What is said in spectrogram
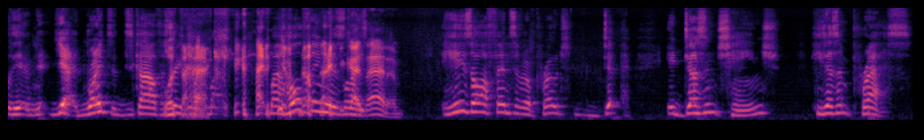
Yeah, right. This guy off the What street. the heck? my- my whole thing is like- his offensive approach, it doesn't change. He doesn't press.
